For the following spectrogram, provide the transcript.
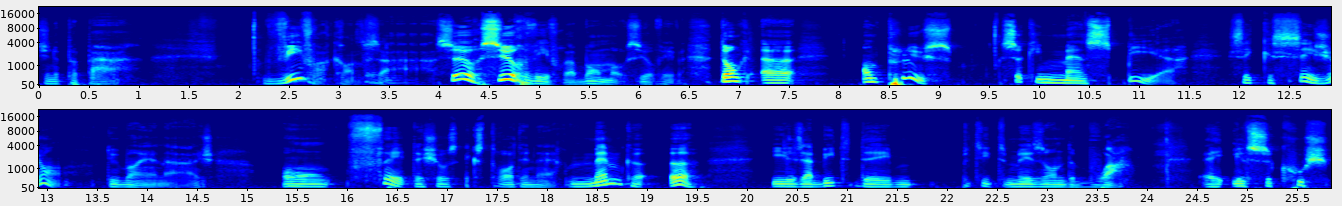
je ne peux pas vivre comme ça sur, survivre, bon mot, survivre. Donc, euh, en plus, ce qui m'inspire, c'est que ces gens du Moyen Âge ont fait des choses extraordinaires, même que eux, ils habitent des petites maisons de bois et ils se couchent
